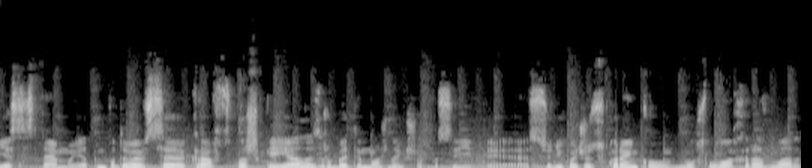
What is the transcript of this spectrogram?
є система. Я там подивився, крафт важкий, але зробити можна, якщо посидіти. Сьогодні хочу скоренько в двох словах раз-два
